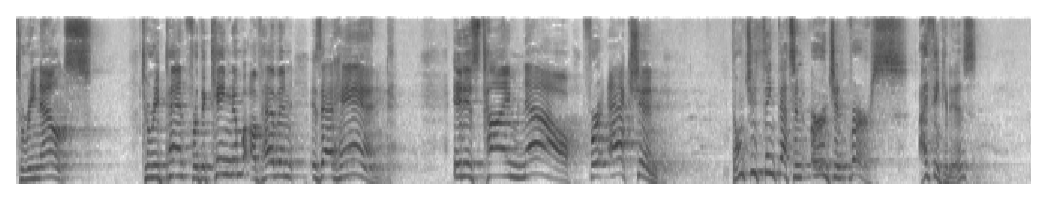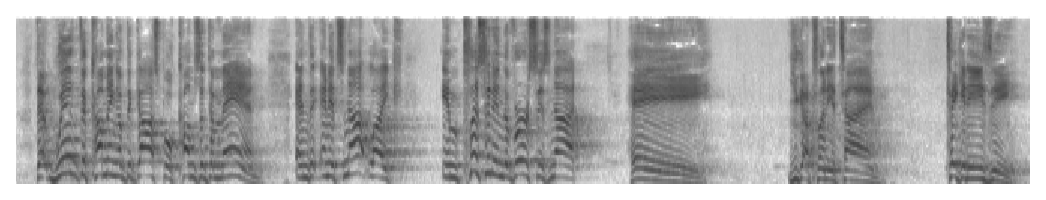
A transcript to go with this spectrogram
to renounce, to repent, for the kingdom of heaven is at hand. It is time now for action. Don't you think that's an urgent verse? I think it is. That with the coming of the gospel comes a demand. And, the, and it's not like implicit in the verse is not, hey, you got plenty of time. Take it easy.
